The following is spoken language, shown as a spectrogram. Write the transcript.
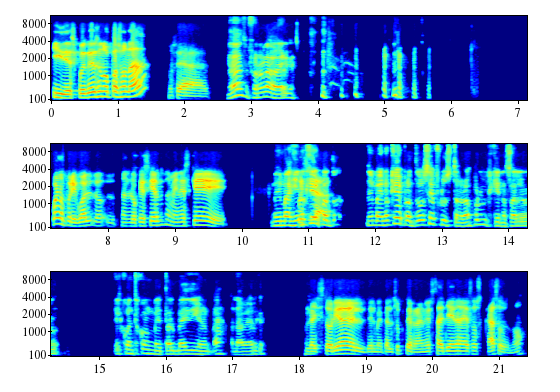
¿Y después de eso no pasó nada? O sea, Nada, se fueron a la verga. bueno, pero igual lo, lo- lo que es cierto también es que, Me imagino pues que de pronto, me imagino que de pronto se frustraron por que no salió el cuento con Metal Blade y dijeron, ah, a la verga. la historia del, del metal subterráneo está llena de esos casos, ¿no?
